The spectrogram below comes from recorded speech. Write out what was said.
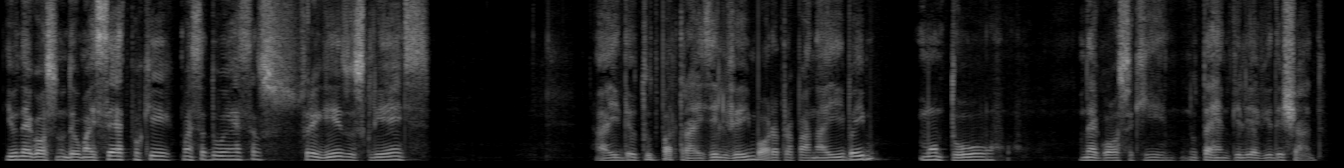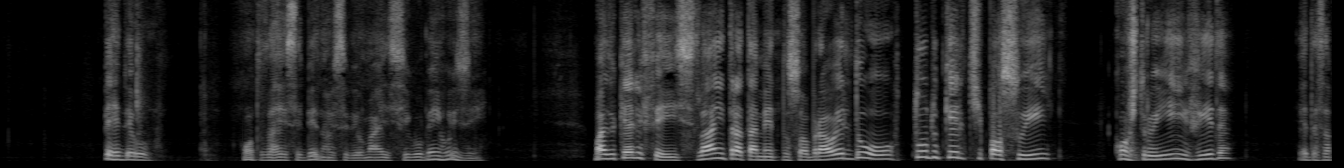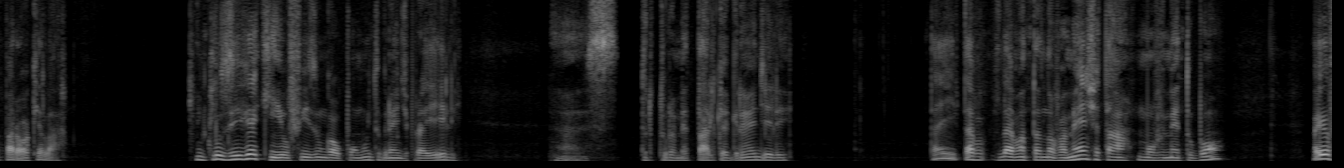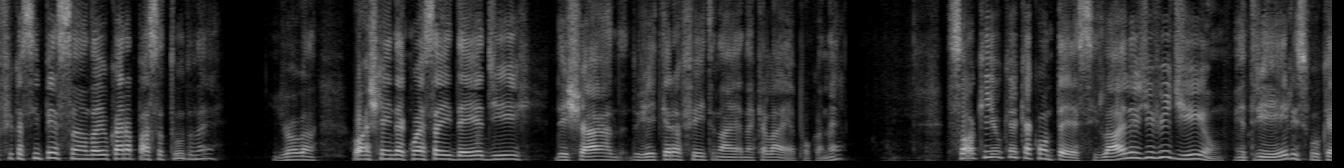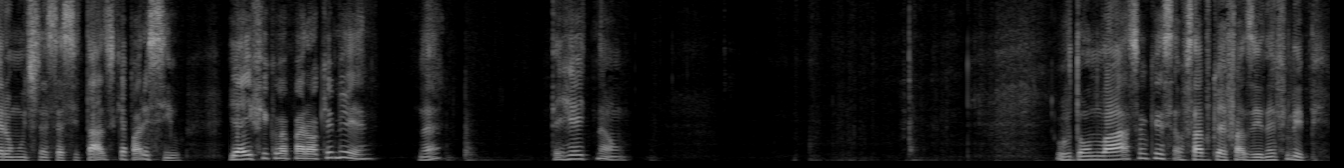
E o negócio não deu mais certo porque com essa doença os fregueses, os clientes, aí deu tudo para trás. Ele veio embora para Parnaíba e montou o negócio aqui no terreno que ele havia deixado. Perdeu contas a receber, não recebeu mais, ficou bem ruimzinho. Mas o que ele fez? Lá em tratamento no Sobral, ele doou tudo que ele te possuir, construir em vida, é dessa paróquia lá. Inclusive aqui, eu fiz um galpão muito grande para ele, a estrutura metálica grande, ele tá aí, tá levantando novamente, tá um movimento bom. Aí eu fico assim pensando, aí o cara passa tudo, né? Joga. Eu acho que ainda com essa ideia de deixar do jeito que era feito na, naquela época, né? Só que o que que acontece? Lá eles dividiam entre eles, porque eram muitos necessitados que apareciam. E aí fica a paróquia mesmo, né? Tem jeito não. Os donos lá são que sabe o que vai fazer, né, Felipe?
